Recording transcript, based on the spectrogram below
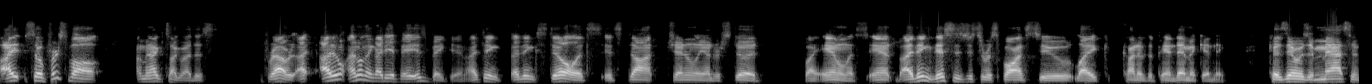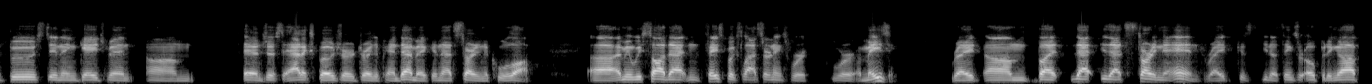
I. So first of all, I mean, I could talk about this for hours. I, I don't I don't think IDFA is baked in. I think I think still it's it's not generally understood by analysts. And I think this is just a response to like kind of the pandemic ending because there was a massive boost in engagement um, and just ad exposure during the pandemic, and that's starting to cool off. Uh, I mean, we saw that in Facebook's last earnings were were amazing, right? Um, but that that's starting to end, right? Because you know things are opening up.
